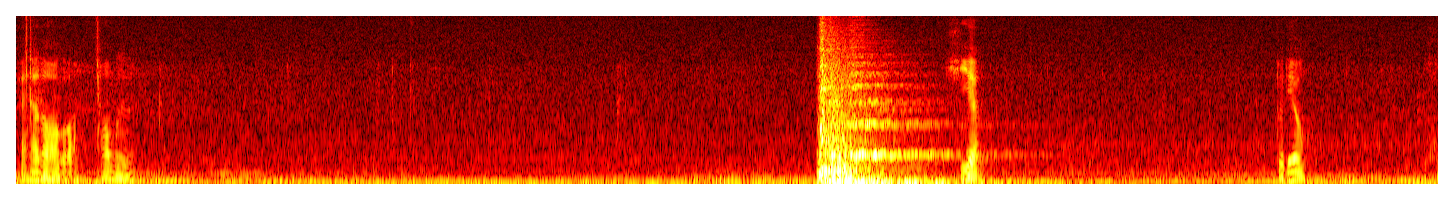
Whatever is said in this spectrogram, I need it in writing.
แผลถลอกเหรอข้อมือ เชียตัวเดียวโอ้โห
